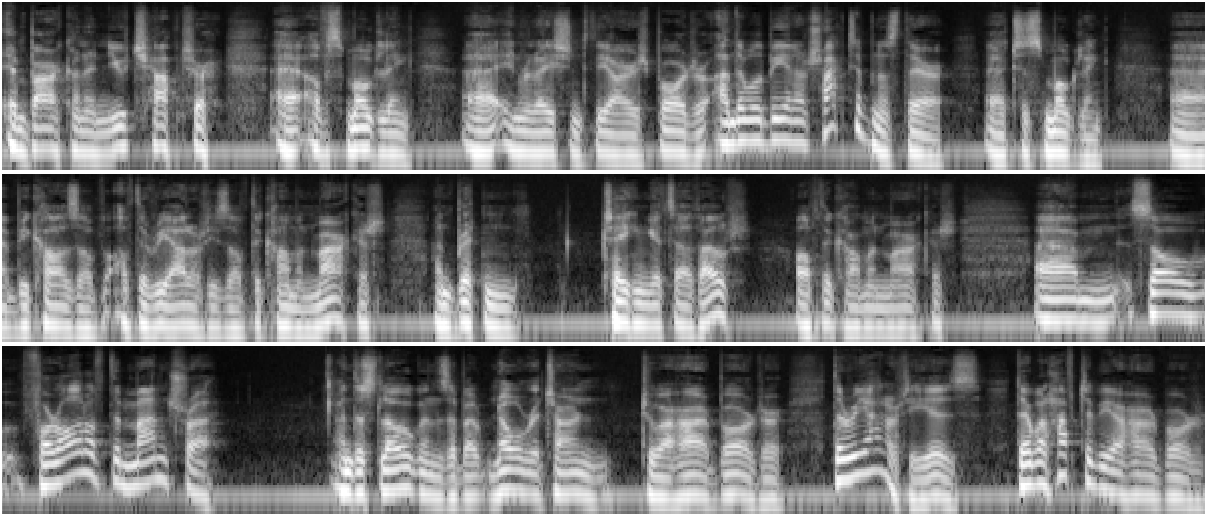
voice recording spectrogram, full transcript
embark on a new chapter uh, of smuggling uh, in relation to the Irish border. And there will be an attractiveness there uh, to smuggling uh, because of, of the realities of the common market and Britain taking itself out of the common market. Um, so, for all of the mantra and the slogans about no return to a hard border, the reality is there will have to be a hard border.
